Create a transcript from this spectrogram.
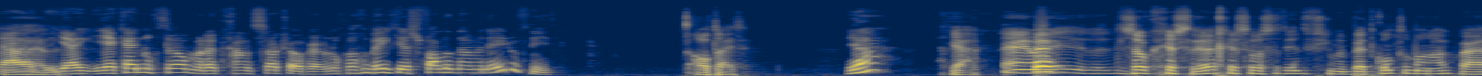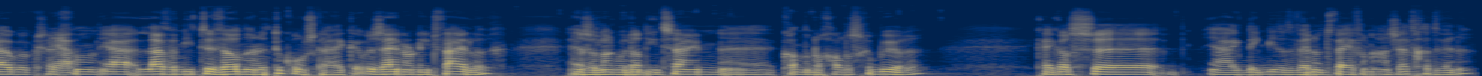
Ja, eh, jij, jij kijkt nog wel, maar daar gaan we het straks over hebben. Nog wel een beetje spannend naar beneden, of niet? altijd. Ja? Ja, nee, maar het is ook gisteren. hè. Gisteren was het interview met Bert Konteman ook. Waar ik ook zeg Ja. van, ja, laten we niet te veel naar de toekomst kijken. We zijn nog niet veilig. En zolang we dat niet zijn, eh, kan er nog alles gebeuren. Kijk, als, eh, ja, ik denk niet dat Willem 2 van AZ gaat winnen.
